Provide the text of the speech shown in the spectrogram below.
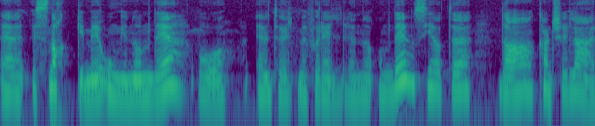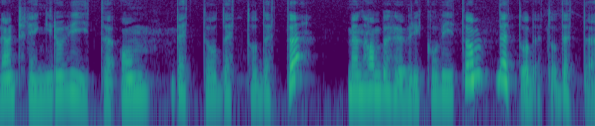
Eh, snakke med ungen om det, og eventuelt med foreldrene om det. Og si at eh, da kanskje læreren trenger å vite om dette og dette og dette, men han behøver ikke å vite om dette og dette og dette.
